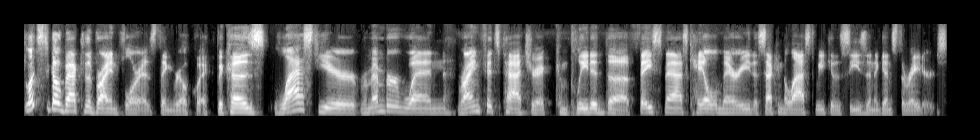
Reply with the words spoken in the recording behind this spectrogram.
let's go back to the Brian Flores thing real quick because last year, remember when Ryan Fitzpatrick completed the face mask hail mary the second to last week of the season against the Raiders?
